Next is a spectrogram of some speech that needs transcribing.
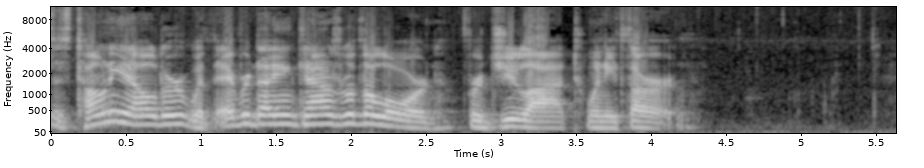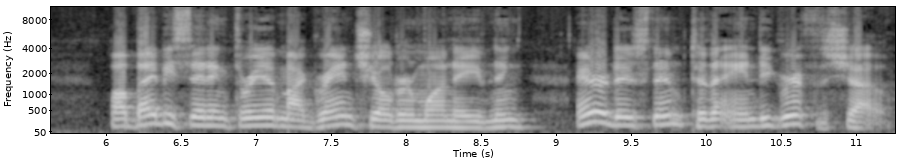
is Tony Elder with Everyday Encounters with the Lord for July 23rd. While babysitting three of my grandchildren one evening, I introduced them to the Andy Griffith Show.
